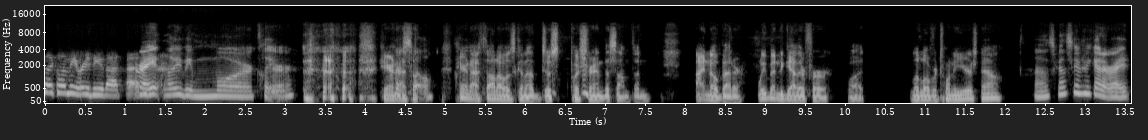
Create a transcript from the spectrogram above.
like, let me redo that then. Right. Let me be more clear. here and I thought here and I thought I was gonna just push her into something. I know better. We've been together for what, a little over twenty years now. I was gonna see if you got it right.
